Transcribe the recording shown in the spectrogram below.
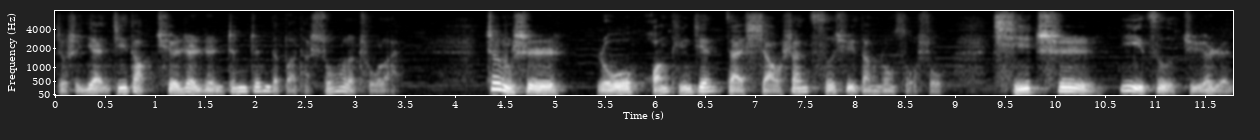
就是燕几道，却认认真真的把它说了出来。正是如黄庭坚在《小山词序》当中所说。其痴意自绝人，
